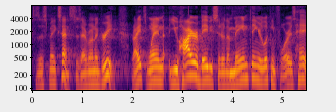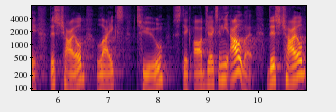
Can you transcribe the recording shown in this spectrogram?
Does this make sense? Does everyone agree? Right? When you hire a babysitter, the main thing you're looking for is hey, this child likes to stick objects in the outlet. This child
